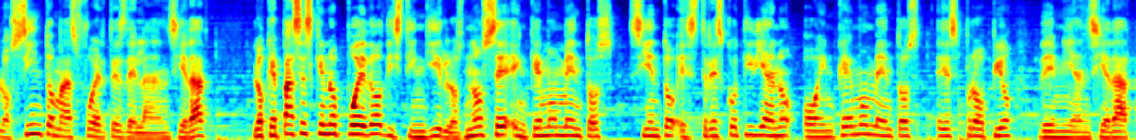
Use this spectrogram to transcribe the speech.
los síntomas fuertes de la ansiedad. Lo que pasa es que no puedo distinguirlos, no sé en qué momentos siento estrés cotidiano o en qué momentos es propio de mi ansiedad.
